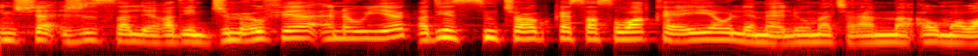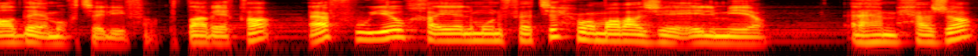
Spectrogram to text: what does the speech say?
إنشاء جلسة اللي غادي نتجمعوا فيها أنا وياك. غادي نستمتعوا بقصص واقعية ولا معلومات عامة أو مواضيع مختلفة. بطريقة عفوية وخيال منفتح ومراجع علمية. أهم حاجة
